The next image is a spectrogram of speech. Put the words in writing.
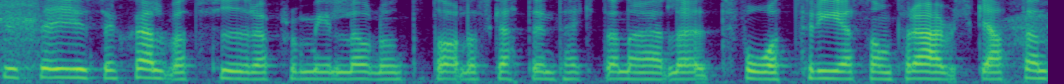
Det säger ju sig själv att 4 promille av de totala skatteintäkterna eller 2-3 som för arvsskatten.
